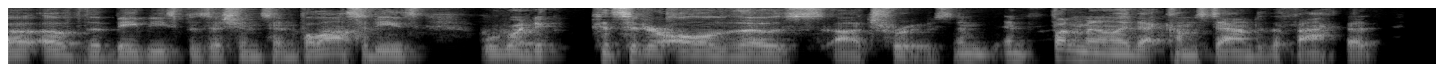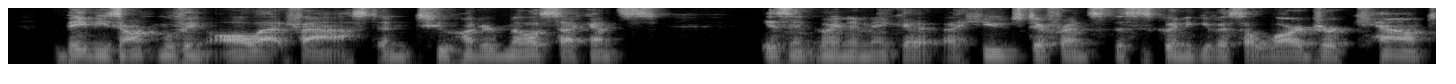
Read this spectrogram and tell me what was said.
uh, of the baby's positions and velocities. We're going to consider all of those uh, trues, and and fundamentally that comes down to the fact that babies aren't moving all that fast, and 200 milliseconds isn't going to make a, a huge difference. This is going to give us a larger count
